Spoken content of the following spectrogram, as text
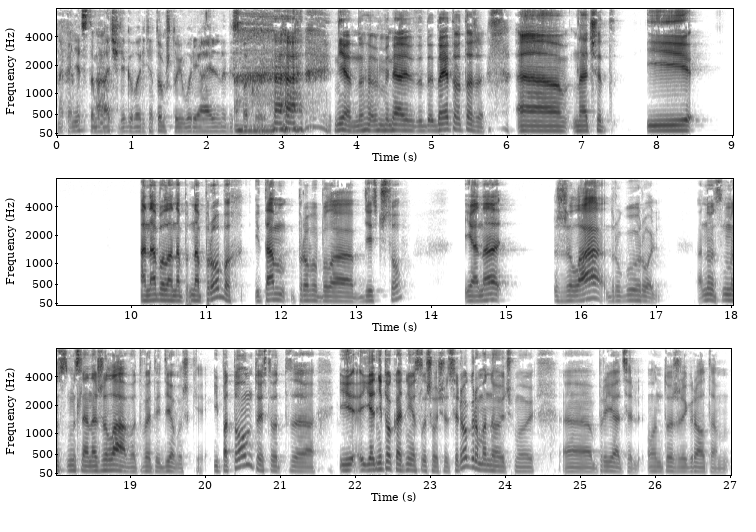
Наконец-то мы начали говорить о том, что его реально беспокоит. Не, ну меня до, этого тоже. Э, Значит, и она была на, на пробах, и там проба была 10 часов, и она жила другую роль. Ну, в смыс- в смысле, она жила вот в этой девушке. И потом, то есть вот... э, и я не только от нее слышал, еще Серега Романович, мой э, приятель, он тоже играл там,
